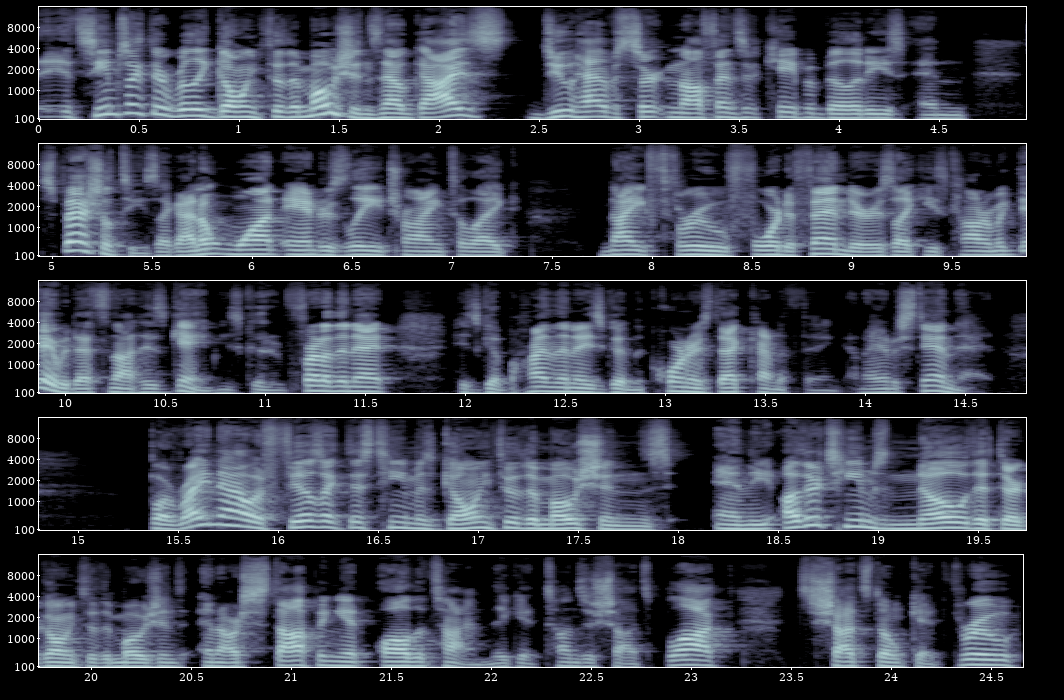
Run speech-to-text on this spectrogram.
it seems like they're really going through the motions. Now guys do have certain offensive capabilities and specialties. Like I don't want Anders Lee trying to like knife through four defenders like he's Connor McDavid. That's not his game. He's good in front of the net, he's good behind the net, he's good in the corners, that kind of thing. And I understand that. But right now, it feels like this team is going through the motions, and the other teams know that they're going through the motions and are stopping it all the time. They get tons of shots blocked, shots don't get through.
